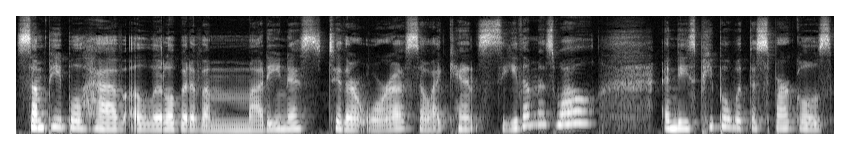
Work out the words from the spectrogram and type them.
some people have a little bit of a muddiness to their aura, so I can't see them as well. And these people with the sparkles,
